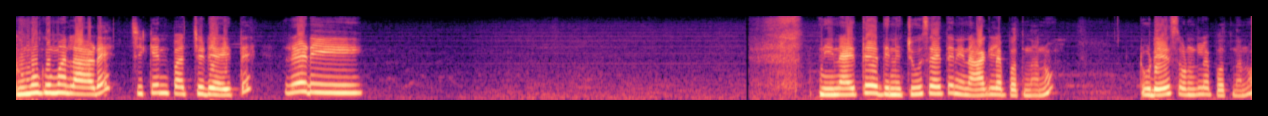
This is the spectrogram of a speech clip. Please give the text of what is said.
గుమగుమలాడే చికెన్ పచ్చడి అయితే రెడీ. నేనైతే దీన్ని చూసి అయితే నేను ఆగలేకపోతున్నాను. టూ డేస్ ఉండలేకపోతున్నాను.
